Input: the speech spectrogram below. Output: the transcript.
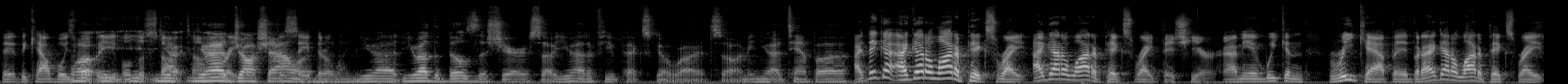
the, the Cowboys well, will be able to stop. You, you had Josh Allen. You had you had the Bills this year, so you had a few picks go right. So I mean, you had Tampa. I think I, I got a lot of picks right. I got a lot of picks right this year. I mean, we can recap it, but I got a lot of picks right.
